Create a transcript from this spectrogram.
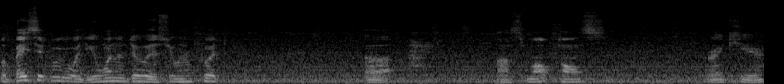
So basically what you want to do is you want to put uh, a small pulse right here.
